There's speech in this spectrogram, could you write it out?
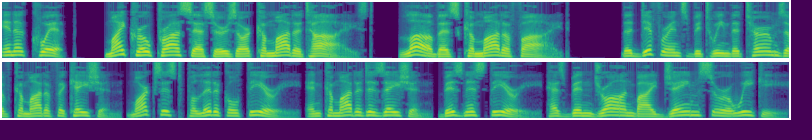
In a quip, "...microprocessors are commoditized. Love is commodified." The difference between the terms of commodification Marxist political theory and commoditization business theory has been drawn by James Surowiecki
